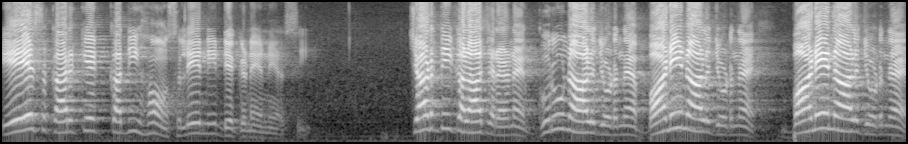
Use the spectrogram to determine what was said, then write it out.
ਇਸ ਕਰਕੇ ਕਦੀ ਹੌਸਲੇ ਨਹੀਂ ਡਿੱਗਣੇ ਨੇ ਅਸੀਂ। ਚੜ੍ਹਦੀ ਕਲਾ 'ਚ ਰਹਿਣਾ ਗੁਰੂ ਨਾਲ ਜੁੜਨਾ ਬਾਣੀ ਨਾਲ ਜੁੜਨਾ ਹੈ, ਬਾਣੇ ਨਾਲ ਜੁੜਨਾ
